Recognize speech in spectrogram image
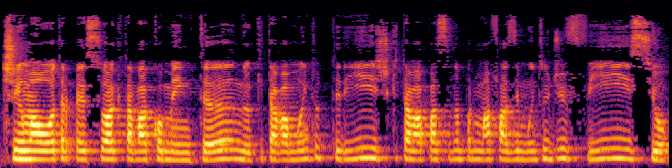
tinha uma outra pessoa que estava comentando que estava muito triste, que estava passando por uma fase muito difícil.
